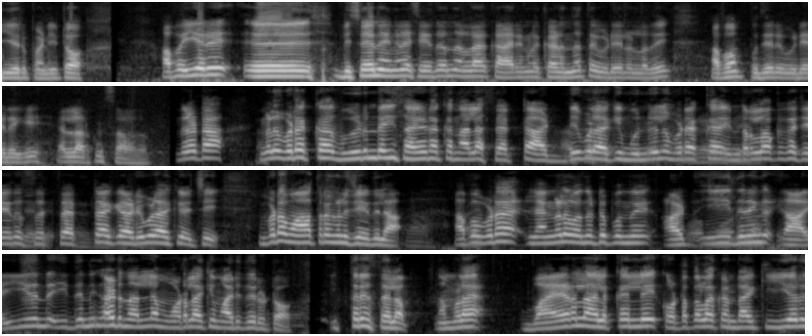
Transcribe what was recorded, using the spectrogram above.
ഈ ഒരു പണി കേട്ടോ. അപ്പോൾ ഈ ഒരു ഡിസൈൻ എങ്ങനെ ചെയ്തതെന്നുള്ള കാര്യങ്ങളൊക്കെയാണ് ഇന്നത്തെ വീഡിയോയിലുള്ളത്. അപ്പം പുതിയൊരു വീഡിയോയിലേക്ക് എല്ലാവർക്കും സ്വാഗതം. എന്നിട്ടാ നിങ്ങൾ ഇവിടെയൊക്കെ വീടിന്റെ ഈ സൈഡൊക്കെ നല്ല സെറ്റ് അടിപൊളിയാക്കി മുന്നിലും ഇവിടെയൊക്കെ ഇന്റർലോക്ക് ഒക്കെ ചെയ്ത് സെറ്റാക്കി അടിപൊളിയാക്കി വെച്ച് ഇവിടെ മാത്രം നിങ്ങൾ ചെയ്തില്ല. അപ്പൊ ഇവിടെ ഞങ്ങൾ വന്നിട്ട് ഇപ്പൊ ഒന്ന് ഈ ഇതിന് ഇതിന്റെ ഇതിനെക്കാട്ട് നല്ല മോഡലാക്കി മാറ്റി തരും കേട്ടോ ഇത്രയും സ്ഥലം. നമ്മളെ വയറൽ അലക്കല്ല് കൊട്ടത്തളൊക്കെ ഉണ്ടാക്കി ഈ ഒരു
